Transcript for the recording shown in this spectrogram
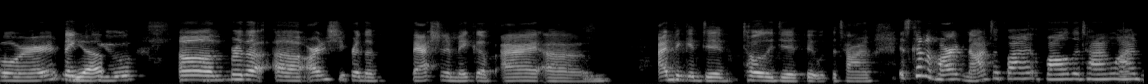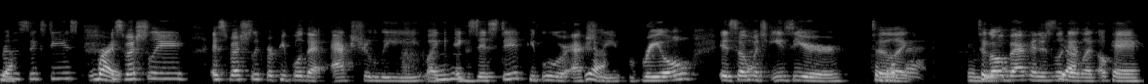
for for. Thank Yep. you. Um, for the uh artistry for the fashion and makeup, I um I think it did totally did fit with the time. It's kind of hard not to find follow the timeline for Yeah. the 60s right especially especially for people that actually like Mhm. existed people who are actually real it's so much easier to, go like back. to go back and just look yeah. at like okay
